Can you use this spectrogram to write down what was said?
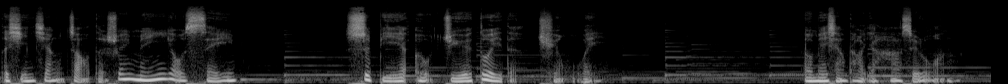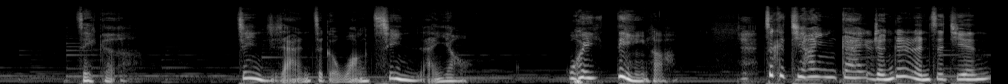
的形象造的，所以没有谁是别有绝对的权威。而没想到亚哈水罗王。这个竟然，这个王竟然要规定啊，这个家应该人跟人之间，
